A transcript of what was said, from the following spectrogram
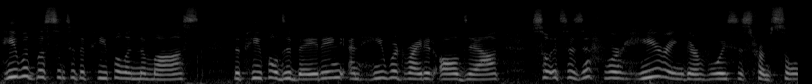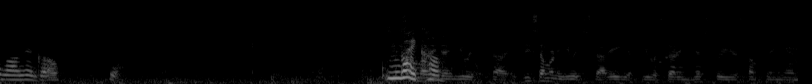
he would listen to the people in the mosque, the people debating, and he would write it all down. So it's as if we're hearing their voices from so long ago. Yeah. Michael. Someone you would study if you were studying history or something in,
